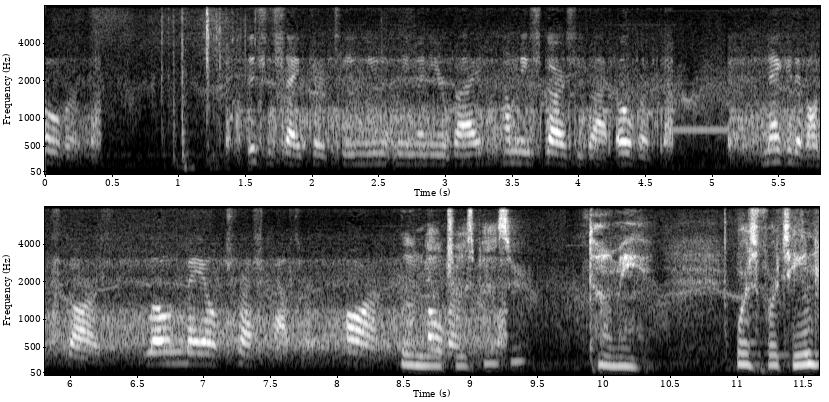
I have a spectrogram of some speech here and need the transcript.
Over. This is Site 13. Unit Lima nearby. How many scars you got? Over. Negative on scars. Lone male trespasser. Armed. Lone male Over. trespasser? Tommy. Where's 14?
